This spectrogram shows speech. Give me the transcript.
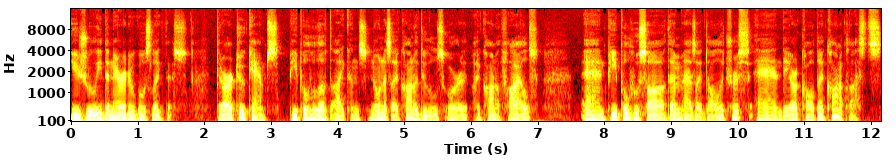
Usually, the narrative goes like this There are two camps people who loved icons, known as iconodules or iconophiles, and people who saw them as idolatrous, and they are called iconoclasts.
